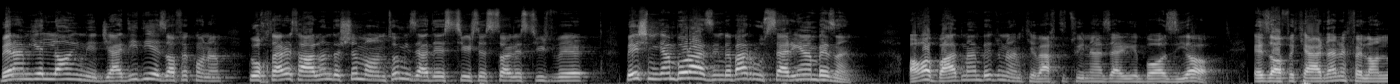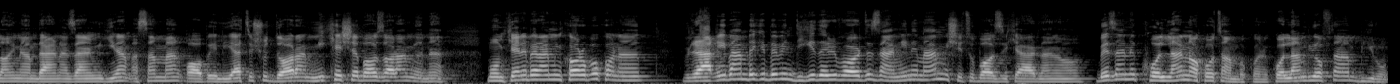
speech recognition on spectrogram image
برم یه لاین جدیدی اضافه کنم. دختر تا الان داشته مانتو می‌زده street style street wear بهش میگم برو از این به بعد روسری هم بزن. آقا باید من بدونم که وقتی توی نظریه بازی ها اضافه کردن فلان line هم در نظر می‌گیرم اصلا من قابلیتشو دارم می‌کشه بازارم یا نه. ممکنه برم این کارو بکنم؟ رقیبم بگه ببین دیگه داری وارد زمین من میشی تو بازی کردن ها. بزنه کلا ناکوتم بکنه. کلا بیفتم بیرون.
